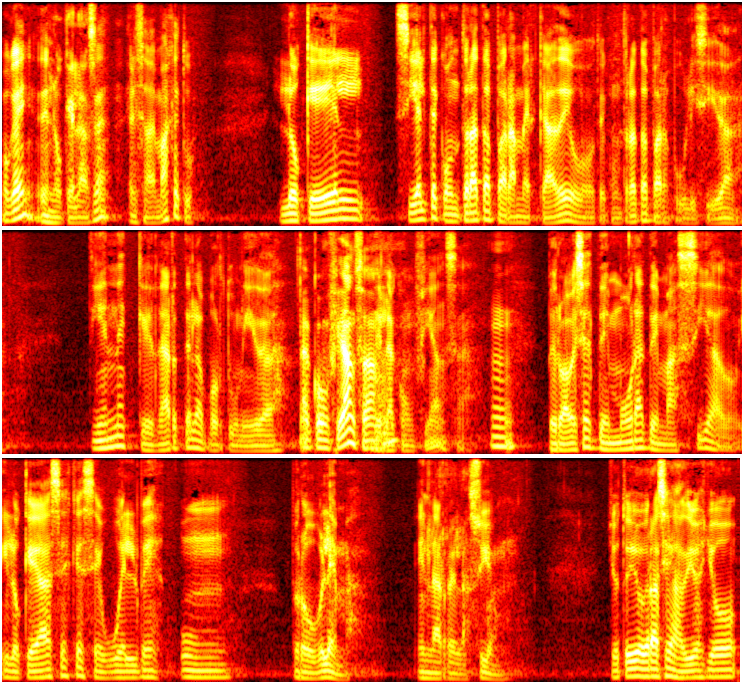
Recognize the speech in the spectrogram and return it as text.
¿Ok? En lo que él hace, él sabe más que tú. Lo que él, si él te contrata para mercadeo o te contrata para publicidad, tiene que darte la oportunidad la confianza. de ¿no? la confianza Mm. Pero a veces demora demasiado y lo que hace es que se vuelve un problema en la relación. Yo te digo, gracias a Dios, yo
